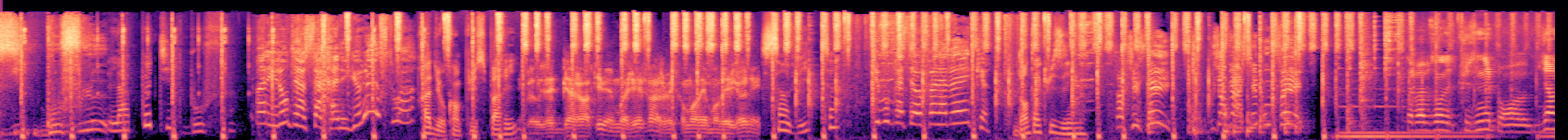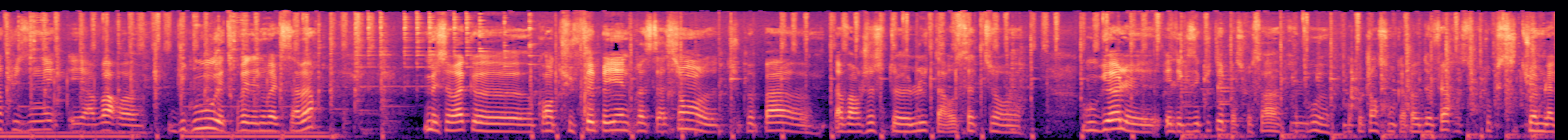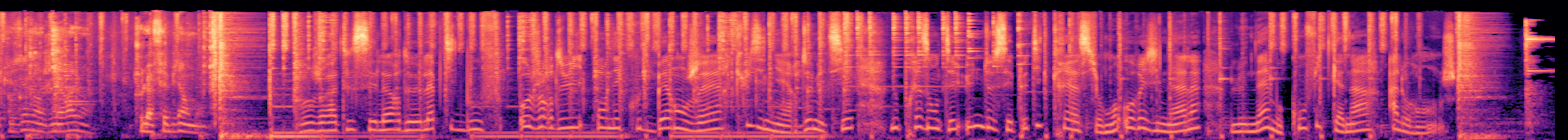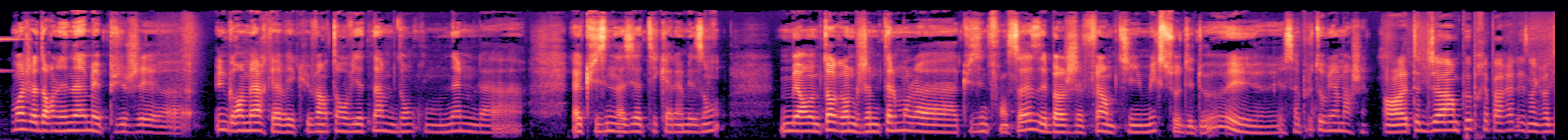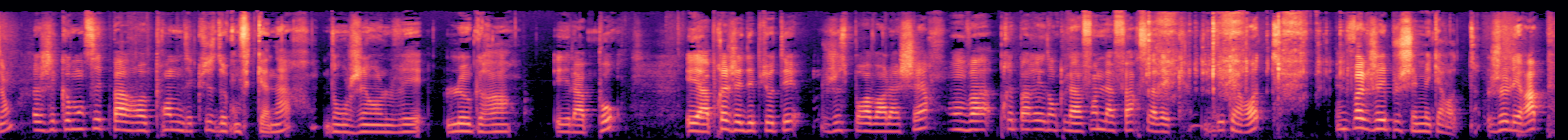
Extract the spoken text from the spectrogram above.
Vas-y, bouffe-le. La petite bouffe. Allez, donc, t'es un sacré dégueulasse, toi Radio Campus Paris, vous êtes bien gentil, mais moi j'ai faim, je vais commander mon déjeuner. S'invite. Tu vous prêtais au fan avec dans ta cuisine. Ça suffit Vous avez assez bouffé T'as pas besoin d'être cuisiné pour euh, bien cuisiner et avoir euh, du goût et trouver des nouvelles saveurs. Mais c'est vrai que quand tu fais payer une prestation, euh, tu peux pas euh, avoir juste euh, lu ta recette sur euh, Google et, et l'exécuter parce que ça, après tout, euh, beaucoup de gens sont capables de le faire. Surtout que si tu aimes la cuisine en général, tu la fais bien. donc. Bonjour à tous, c'est l'heure de la petite bouffe. Aujourd'hui, on écoute Bérangère, cuisinière de métier, nous présenter une de ses petites créations originales, le nem au confit de canard à l'orange. Moi, j'adore les nems et puis j'ai euh, une grand-mère qui a vécu 20 ans au Vietnam, donc on aime la, la cuisine asiatique à la maison. Mais en même temps, comme j'aime tellement la cuisine française, et ben, j'ai fait un petit mix des deux et, euh, et ça a plutôt bien marché. Alors, t'as déjà un peu préparé les ingrédients? J'ai commencé par euh, prendre des cuisses de confit de canard, dont j'ai enlevé le gras et la peau. Et après, j'ai dépioté juste pour avoir la chair. On va préparer donc la fin de la farce avec des carottes. Une fois que j'ai épluché mes carottes, je les râpe.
